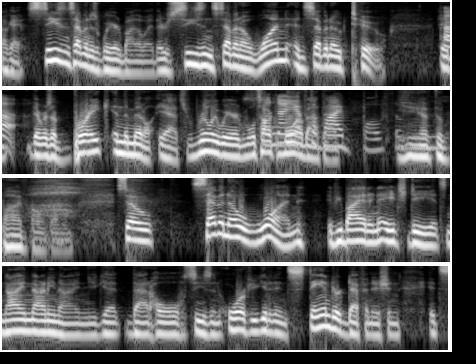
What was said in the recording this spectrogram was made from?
okay, season seven is weird, by the way. There's season 701 and 702. It, there was a break in the middle. Yeah, it's really weird. We'll So talk more you have about to buy that. both of You have to buy both of them. So 701, if you buy it in HD, it's 9.99. You get that whole season. Or if you get it in standard definition, it's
